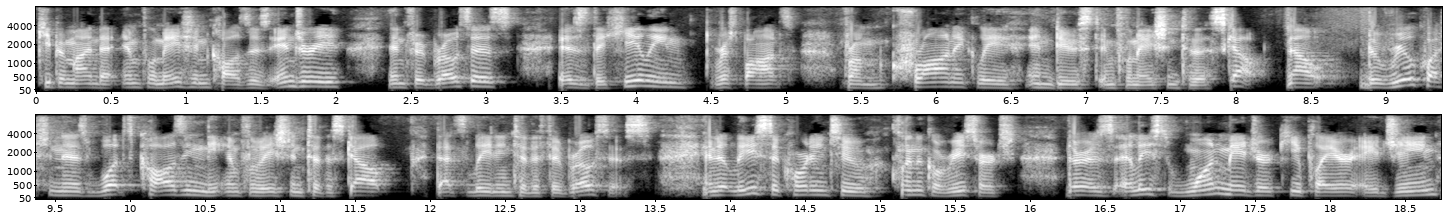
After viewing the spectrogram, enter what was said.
keep in mind that inflammation causes injury, and fibrosis is the healing response from chronically induced inflammation to the scalp. Now, the real question is what's causing the inflammation to the scalp that's leading to the fibrosis? And at least according to clinical research, there is at least one major key player, a gene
